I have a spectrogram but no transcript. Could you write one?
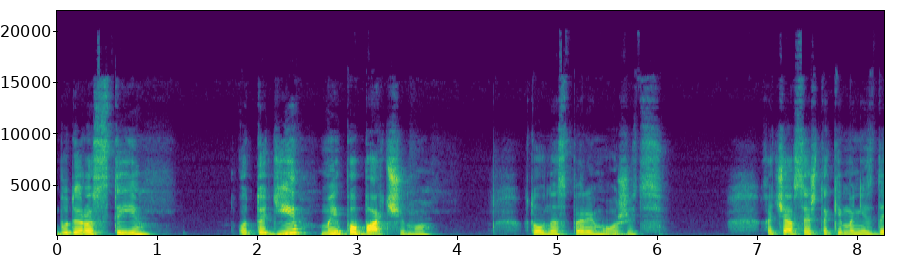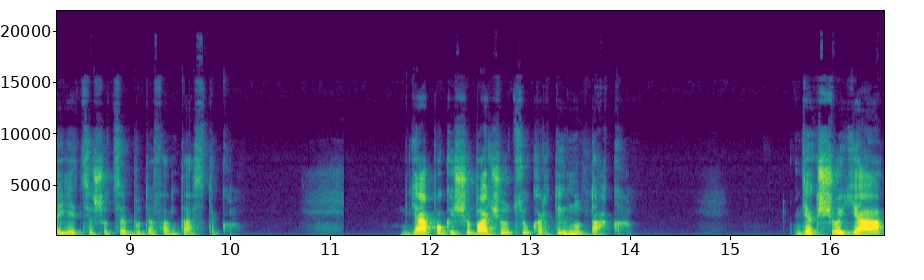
буде рости. От тоді ми побачимо, хто в нас переможець. Хоча все ж таки мені здається, що це буде фантастико. Я поки що бачу цю картину так. Якщо я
